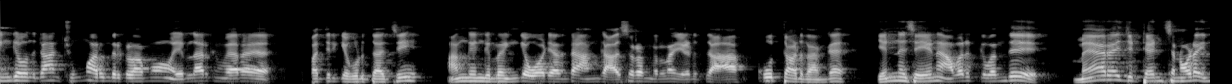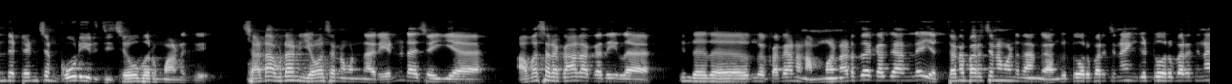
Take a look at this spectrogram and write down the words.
இங்கே வந்துட்டான் சும்மா இருந்திருக்கலாமோ? எல்லாருக்கும் வேற பத்திரிக்கை கொடுத்தாச்சு. அங்கங்க இங்கே ஓடியாந்துட்டா அங்கே அசுரங்கள்லாம் எடுத்து ஆ- கூத்தாடுதாங்க. என்ன செய்யணும்? அவருக்கு வந்து மேரேஜ் டென்ஷனோட இந்த டென்ஷன் கூடிருச்சு சிவபெருமானுக்கு. சடாபடான்னு யோசனை பண்ணார். என்னடா செய்ய? அவசர கால கதையில் இந்த இது உங்க கல்யாணம் நம்ம நடந்த கல்யாணத்தில் எத்தனை பிரச்சனை பண்ணுதாங்க? அங்கிட்டு ஒரு பிரச்சனை இங்கிட்டு ஒரு பிரச்சனை.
